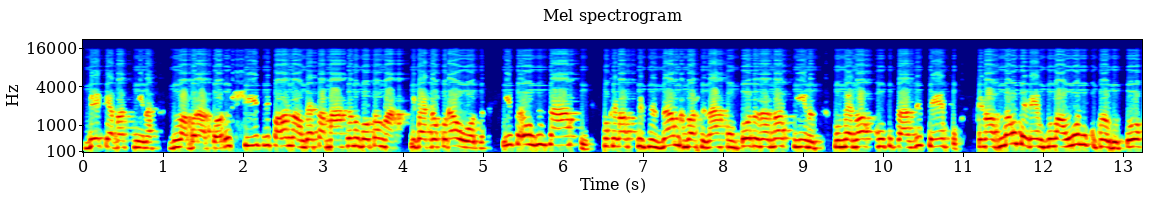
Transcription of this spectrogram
vê que é a vacina do laboratório X e fala, não, dessa marca eu não vou tomar, e vai procurar outra. Isso é um desastre, porque nós precisamos vacinar com todas as vacinas, no menor curto prazo de tempo, porque nós não teremos um único produtor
